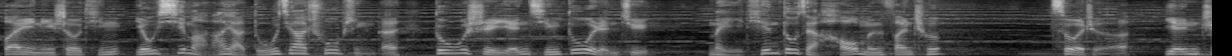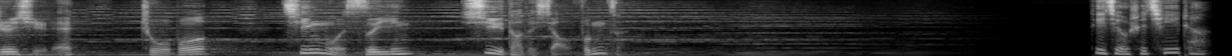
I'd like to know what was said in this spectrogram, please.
欢迎您收听由喜马拉雅独家出品的都市言情多人剧《每天都在豪门翻车》，作者：胭脂雪，主播：清墨思音，絮叨的小疯子。第九十七章，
